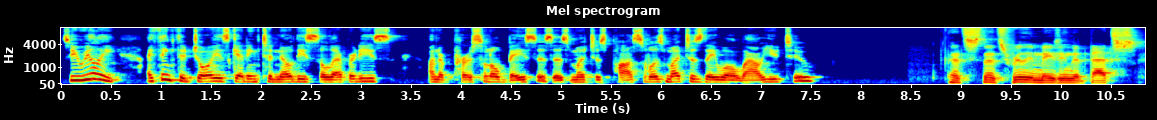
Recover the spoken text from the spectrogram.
So you really, I think the joy is getting to know these celebrities on a personal basis as much as possible, as much as they will allow you to. That's that's really amazing that that's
